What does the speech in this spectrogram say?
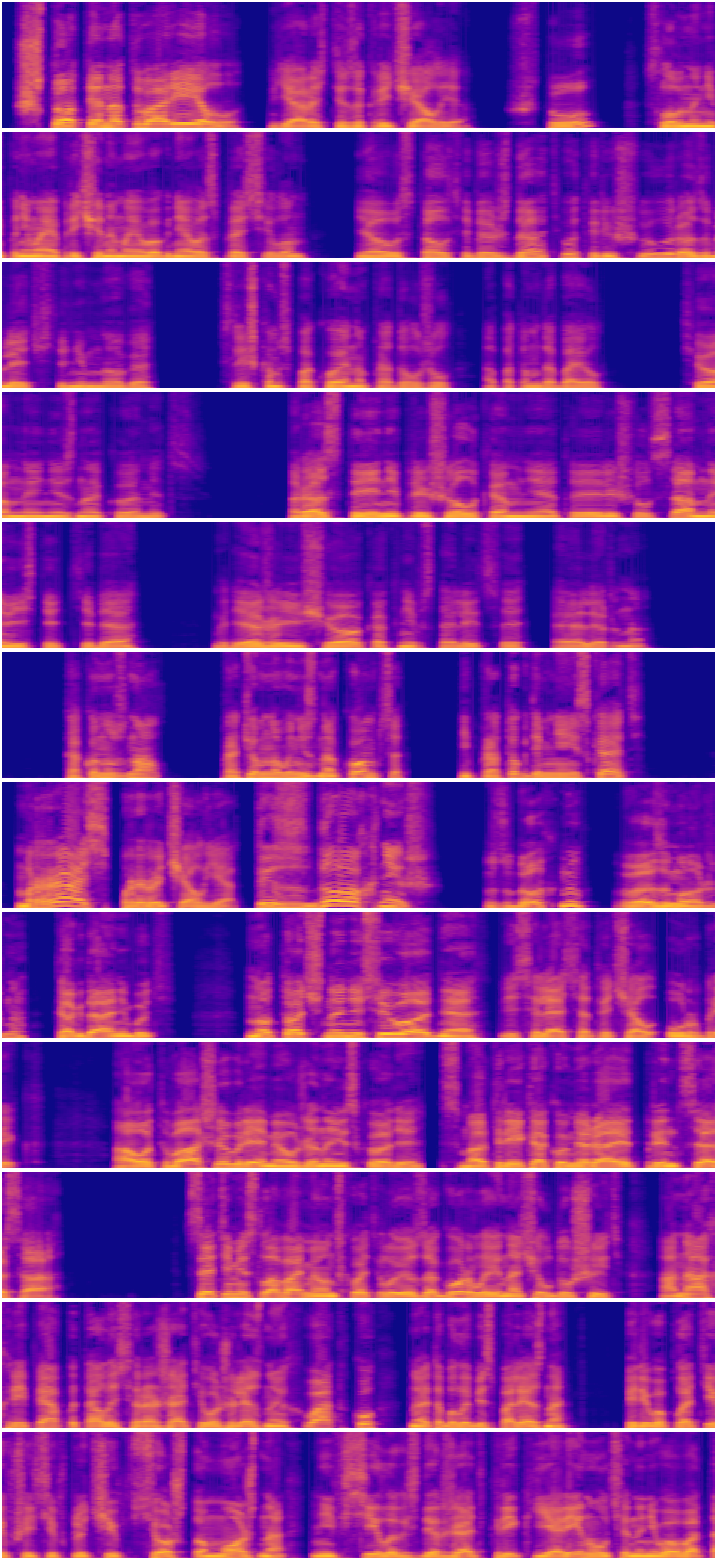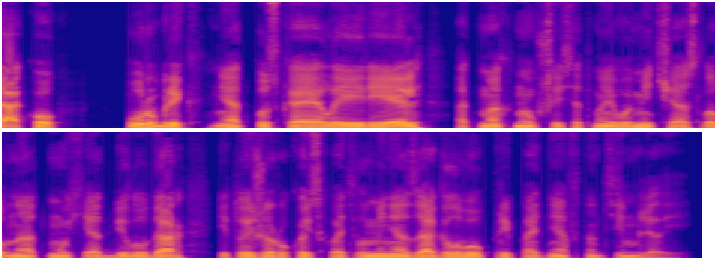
«Что ты натворил?» В ярости закричал я. «Что?» Словно не понимая причины моего гнева, спросил он. «Я устал тебя ждать, вот и решил развлечься немного». Слишком спокойно продолжил, а потом добавил. «Темный незнакомец. Раз ты не пришел ко мне, то я решил сам навестить тебя. Где же еще, как не в столице Эллерна?» Как он узнал? Про темного незнакомца и про то, где мне искать? «Мразь!» — прорычал я. «Ты сдохнешь!» «Сдохну? Возможно. Когда-нибудь. Но точно не сегодня», — веселясь отвечал Урбрик. «А вот ваше время уже на исходе. Смотри, как умирает принцесса!» С этими словами он схватил ее за горло и начал душить. Она, хрипя, пыталась рожать его железную хватку, но это было бесполезно. Перевоплотившись и включив все, что можно, не в силах сдержать крик, я ринулся на него в атаку. Урбрик, не отпуская Лаириэль, отмахнувшись от моего меча, словно от мухи, отбил удар и той же рукой схватил меня за голову, приподняв над землей.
